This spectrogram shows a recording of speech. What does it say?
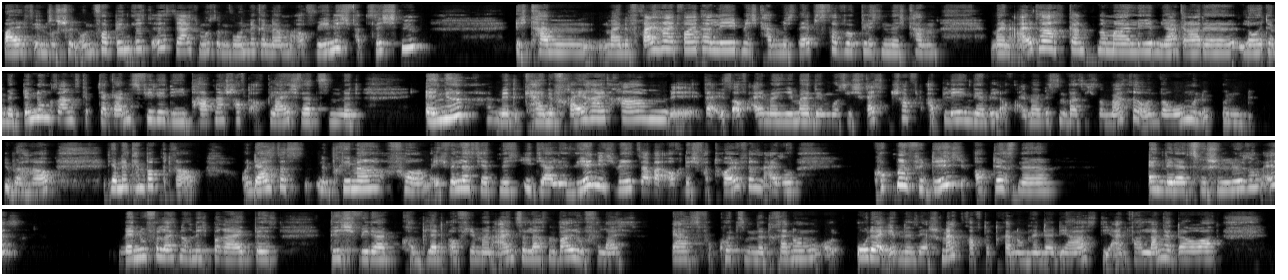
weil es eben so schön unverbindlich ist. Ja, ich muss im Grunde genommen auf wenig verzichten. Ich kann meine Freiheit weiterleben, ich kann mich selbst verwirklichen, ich kann meinen Alltag ganz normal leben. Ja, gerade Leute mit Bindungsangst gibt ja ganz viele, die Partnerschaft auch gleichsetzen mit Enge, mit keine Freiheit haben. Da ist auf einmal jemand, dem muss ich Rechenschaft ablegen, der will auf einmal wissen, was ich so mache und warum und, und überhaupt. Die haben da keinen Bock drauf. Und da ist das eine prima Form. Ich will das jetzt nicht idealisieren, ich will es aber auch nicht verteufeln. Also guck mal für dich, ob das eine entweder Zwischenlösung ist wenn du vielleicht noch nicht bereit bist, dich wieder komplett auf jemanden einzulassen, weil du vielleicht erst vor kurzem eine Trennung oder eben eine sehr schmerzhafte Trennung hinter dir hast, die einfach lange dauert,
